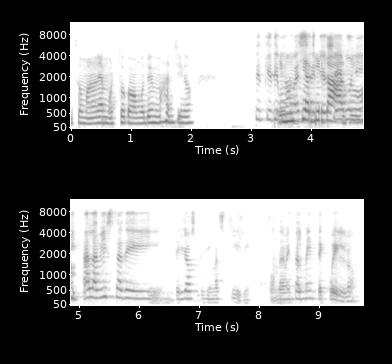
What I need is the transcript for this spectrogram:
insomma, non è molto comodo, immagino. Perché devono essere piacevoli alla vista dei, degli ospiti maschili, fondamentalmente è quello.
